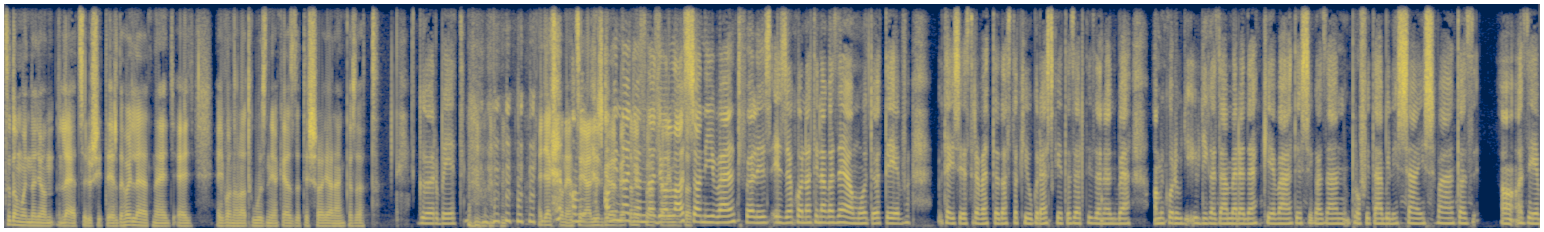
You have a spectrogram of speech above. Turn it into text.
tudom, hogy nagyon leegyszerűsítés, de hogy lehetne egy, egy, egy vonalat húzni a kezdet és a jelen között? görbét. Egy exponenciális ami, ami görbét, nagyon-nagyon fölfelé mutat. lassan ívelt föl, és, és gyakorlatilag az elmúlt öt év, te is észrevetted azt a kiugrást 2015-ben, amikor úgy, úgy igazán meredekké vált, és igazán profitábilissá is vált az, a, az év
